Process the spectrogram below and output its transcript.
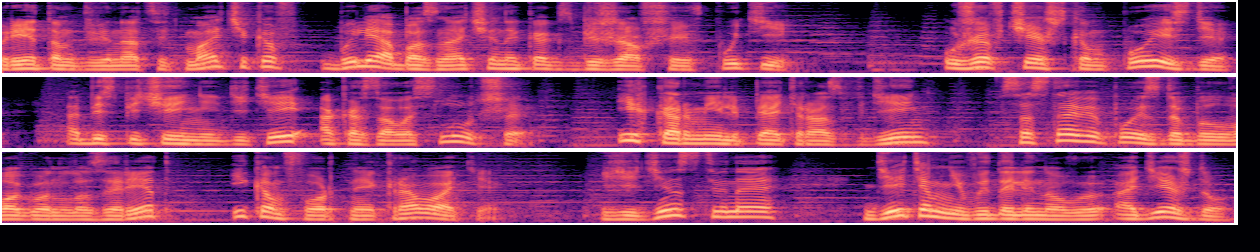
при этом 12 мальчиков были обозначены как сбежавшие в пути. Уже в чешском поезде обеспечение детей оказалось лучше. Их кормили 5 раз в день, в составе поезда был вагон-лазарет и комфортные кровати. Единственное, детям не выдали новую одежду,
